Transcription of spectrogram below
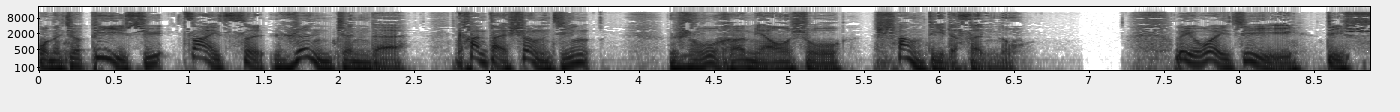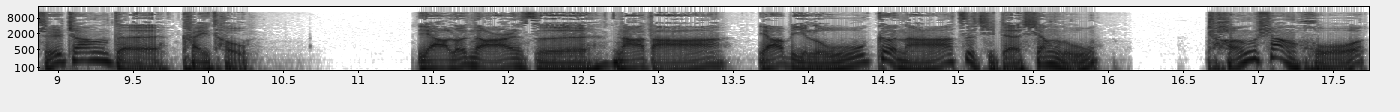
我们就必须再次认真的看待圣经如何描述上帝的愤怒。立位记第十章的开头，亚伦的儿子拿达、亚比卢各拿自己的香炉，盛上火。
